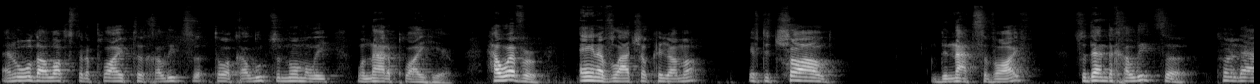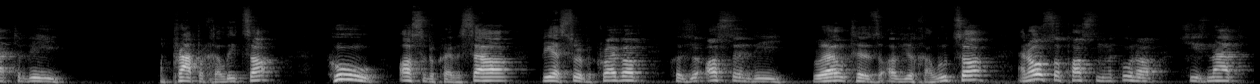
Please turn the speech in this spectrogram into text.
and all the halachs that apply to chalitza, to a chalitza normally will not apply here. However, Ein Avlat Shel Kayama, if the child did not survive, so then the Chalitza turned out to be a proper Chalitza, who? Also B'Krevah via Sur because you're also in the relatives of your Chalutza, and also Pastor Nakuna, she's not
